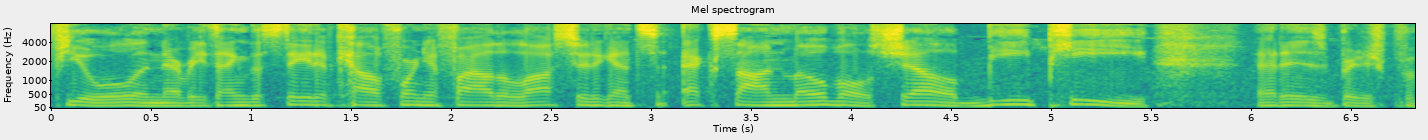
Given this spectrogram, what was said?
fuel and everything, the state of California filed a lawsuit against ExxonMobil, Shell, BP, that is British P-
